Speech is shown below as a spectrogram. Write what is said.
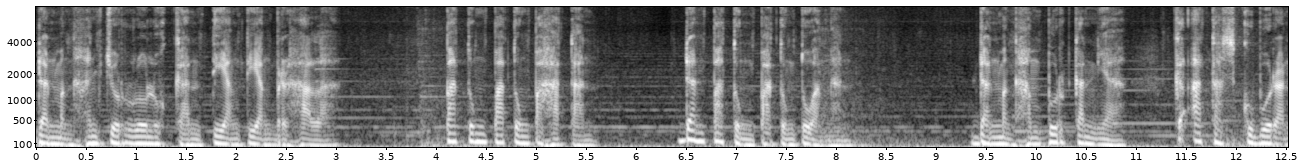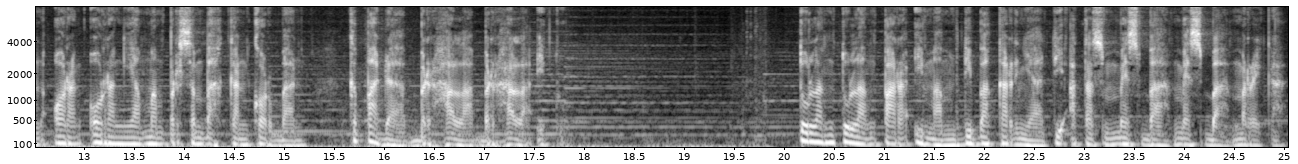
dan menghancur luluhkan tiang-tiang berhala, patung-patung pahatan, dan patung-patung tuangan, dan menghampurkannya ke atas kuburan orang-orang yang mempersembahkan korban kepada berhala-berhala itu. Tulang-tulang para imam dibakarnya di atas mesbah-mesbah mereka.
